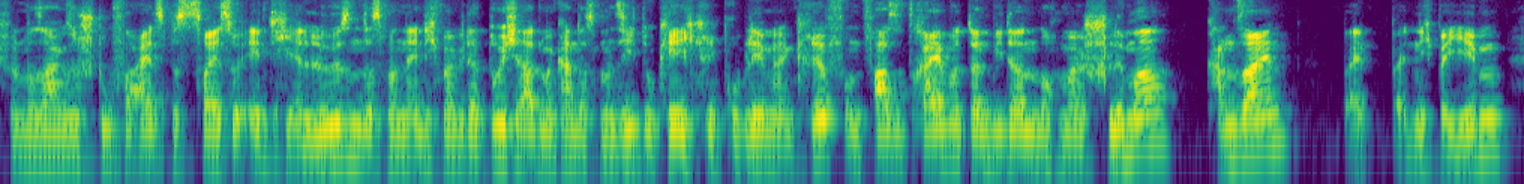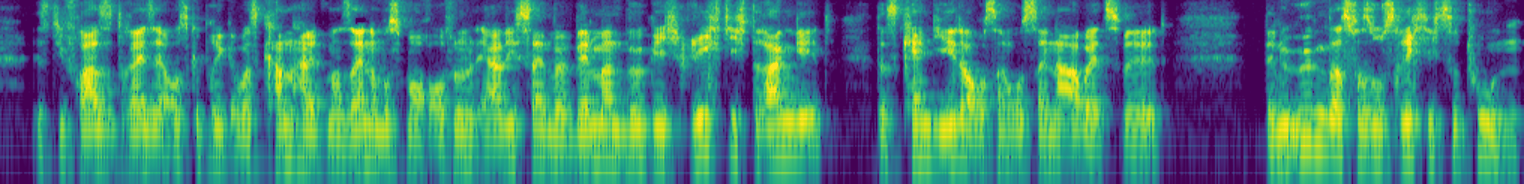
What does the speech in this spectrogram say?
ich würde mal sagen, so Stufe 1 bis 2 ist so endlich erlösen, dass man endlich mal wieder durchatmen kann, dass man sieht, okay, ich kriege Probleme in den Griff und Phase 3 wird dann wieder nochmal schlimmer, kann sein, bei, bei, nicht bei jedem ist die Phase 3 sehr ausgeprägt, aber es kann halt mal sein, da muss man auch offen und ehrlich sein, weil wenn man wirklich richtig dran geht, das kennt jeder aus, aus seiner Arbeitswelt, wenn du irgendwas versuchst richtig zu tun,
